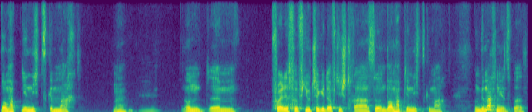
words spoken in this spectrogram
warum habt ihr nichts gemacht? Ne? Mhm. Und ähm, Fridays for Future geht auf die Straße und warum habt ihr nichts gemacht? Und wir machen jetzt was.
